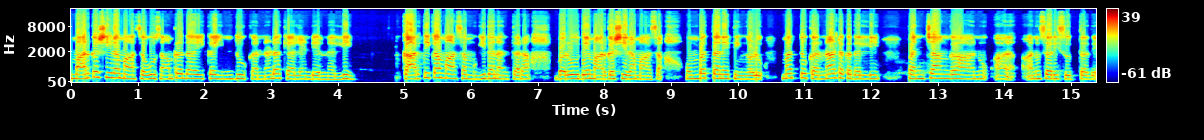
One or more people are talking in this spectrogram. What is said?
ಮಾರ್ಗಶಿರ ಮಾಸವು ಸಾಂಪ್ರದಾಯಿಕ ಹಿಂದೂ ಕನ್ನಡ ಕ್ಯಾಲೆಂಡರ್ನಲ್ಲಿ ಕಾರ್ತಿಕ ಮಾಸ ಮುಗಿದ ನಂತರ ಬರುವುದೇ ಮಾರ್ಗಶಿರ ಮಾಸ. ಒಂಬತ್ತನೇ ತಿಂಗಳು ಮತ್ತು ಕರ್ನಾಟಕದಲ್ಲಿ ಪಂಚಾಂಗ ಅನು ಅನುಸರಿಸುತ್ತದೆ.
